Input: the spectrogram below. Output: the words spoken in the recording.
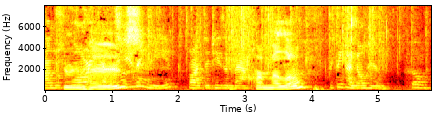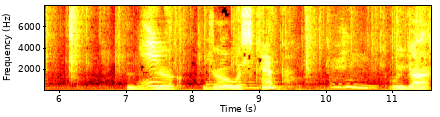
on the Killian floor. He Hayes. kept teasing me, but I had to tease him back. Carmelo. I think I know him. Oh. Joe, Joe Wieskamp. We got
